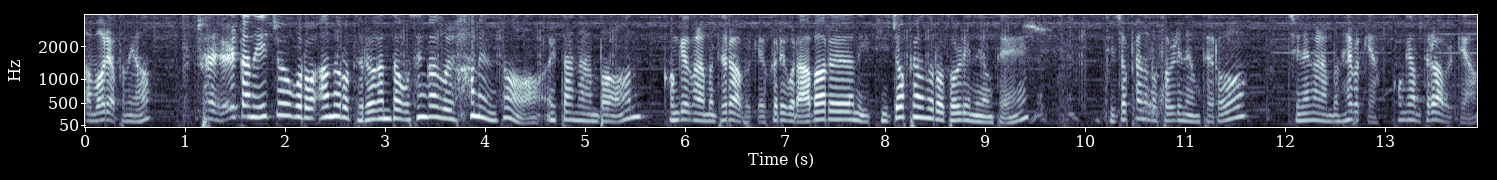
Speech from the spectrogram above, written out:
아, 아, 머리 아프네요. 좋아요. 일단은 이쪽으로 안으로 들어간다고 생각을 하면서 일단은 한번 공격을 한번 들어가 볼게요. 그리고 라발은 이 뒤쪽편으로 돌리는 형태, 뒤쪽편으로 돌리는 형태로 진행을 한번 해볼게요. 공격 한번 들어가 볼게요.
